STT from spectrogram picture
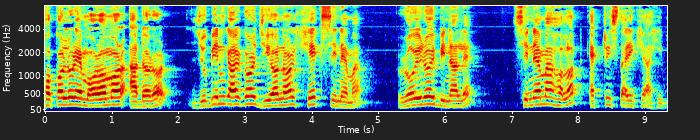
সকলোৰে মৰমৰ আদৰৰ জুবিন গাৰ্গৰ জীৱনৰ শেষ চিনেমা ৰৈ ৰৈ বিনালে চিনেমা হলত একত্ৰিছ তাৰিখে আহিব।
